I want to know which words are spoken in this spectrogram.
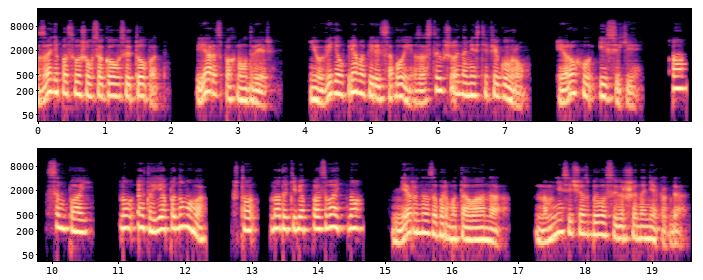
Сзади послышался голос и топот. Я распахнул дверь и увидел прямо перед собой застывшую на месте фигуру. Ироху Исики. А, сэмпай. Ну это я подумала, что надо тебя позвать, но... Нервно забормотала она. Но мне сейчас было совершенно некогда.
